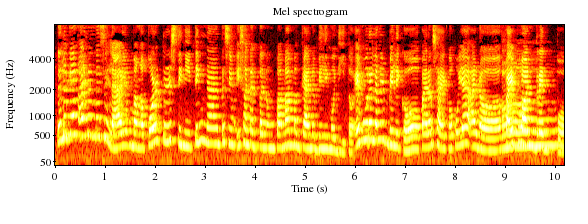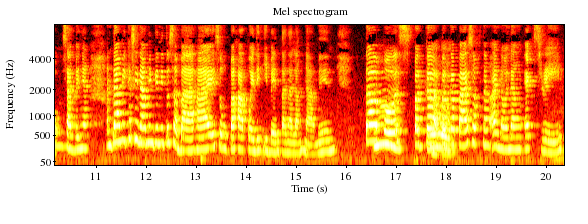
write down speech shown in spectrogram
talagang ano na sila, yung mga porters tinitingnan, tapos yung isa nagtanong pa, "Ma'am, magkano bili mo dito?" Eh mura lang yung bili ko. Parang sabi ko, "Kuya, ano, 500 po." Sabi niya, "Ang dami kasi namin ganito sa bahay, so baka pwedeng ibenta na lang namin." Tapos, pagka, Oo. pagkapasok ng ano, ng x-ray,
